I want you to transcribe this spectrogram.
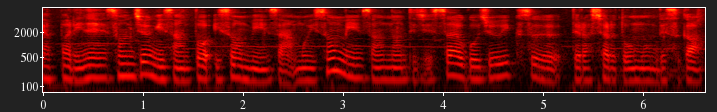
やっぱりねソン・ジュンギさんとイ・ソンミンさんもうイ・ソンミンさんなんて実際は50いくつでらっしゃると思うんですが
